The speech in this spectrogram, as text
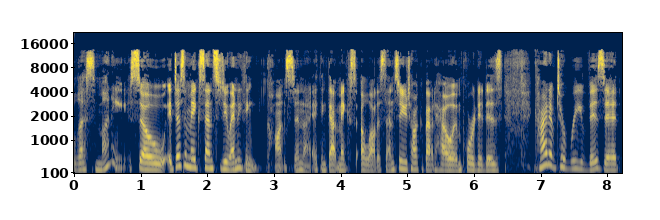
less money. So it doesn't make sense to do anything constant. I think that makes a lot of sense. And you talk about how important it is kind of to revisit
